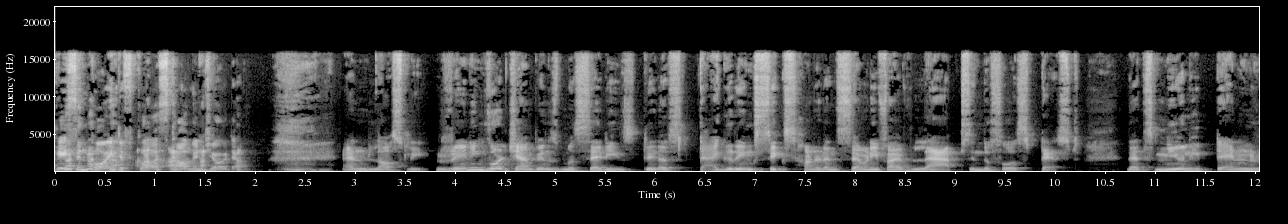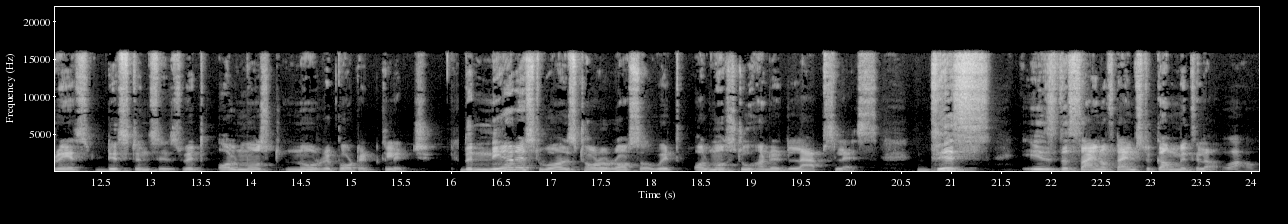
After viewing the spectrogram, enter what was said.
Case in point, of course, Carmen Jordan. And lastly, reigning world champions Mercedes did a staggering 675 laps in the first test. That's nearly 10 race distances with almost no reported glitch. The nearest was Toro Rosso with almost 200 laps less. This is the sign of times to come, Mithila. Wow.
